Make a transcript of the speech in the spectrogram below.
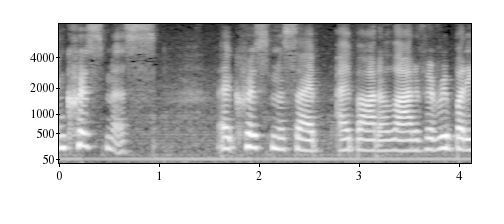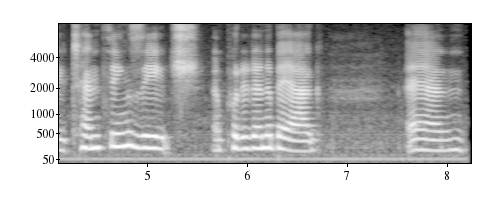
and Christmas. At Christmas, I, I bought a lot of everybody 10 things each and put it in a bag. And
